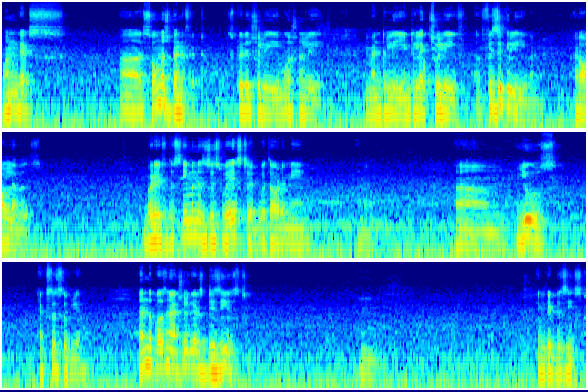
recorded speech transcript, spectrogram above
one gets uh, so much benefit spiritually, emotionally, mentally, intellectually, physically even at all levels. But if the semen is just wasted without any you know, um, use excessively, then the person actually gets diseased. Hmm. He'll get diseased.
